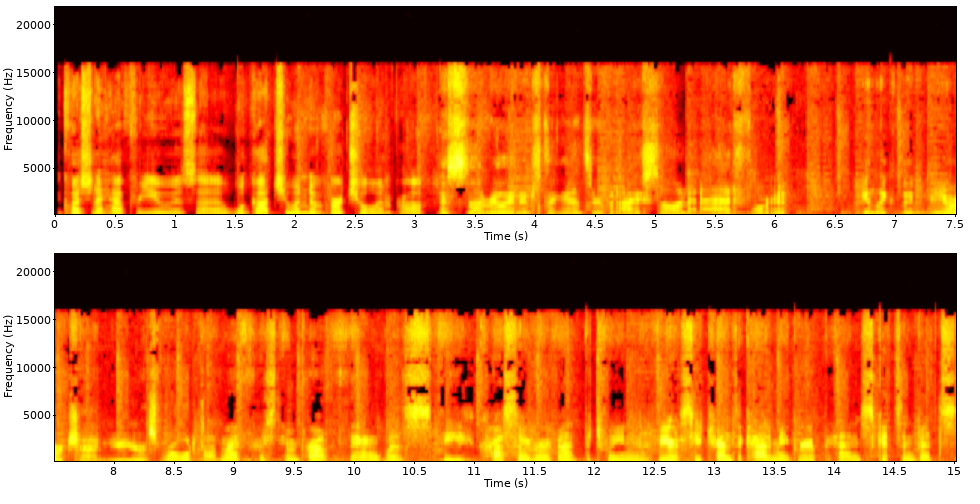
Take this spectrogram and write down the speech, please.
the question I have for you is uh, what got you into virtual improv? It's not really an interesting answer, but I saw an ad for it in like the VR chat New Year's World. Uh, my first improv thing was the crossover event between VRC Trans Academy Group and Skits and Bits.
